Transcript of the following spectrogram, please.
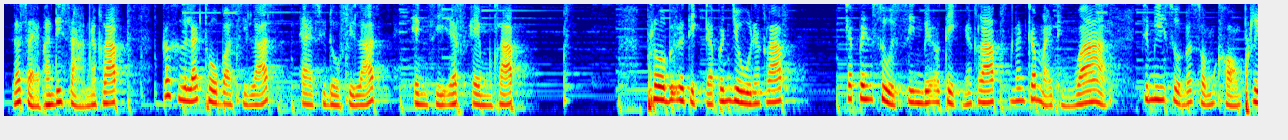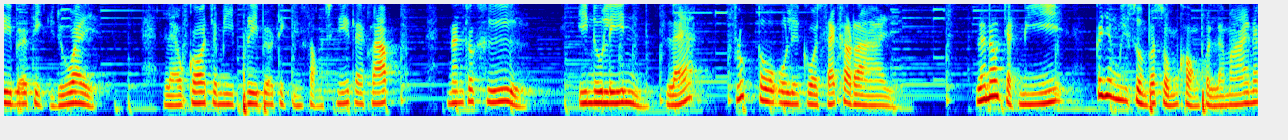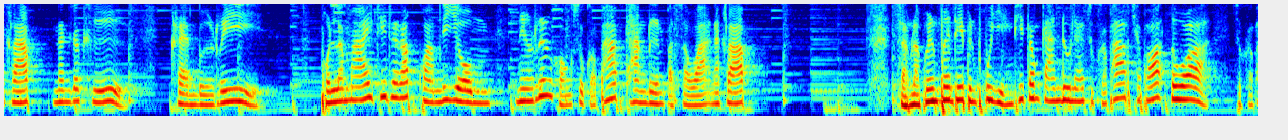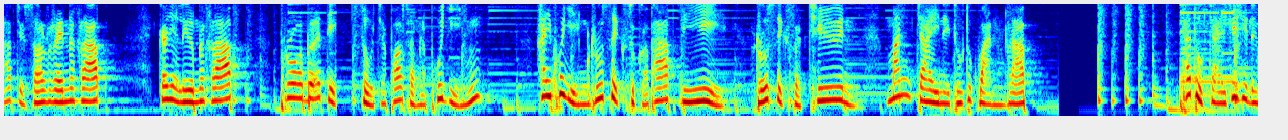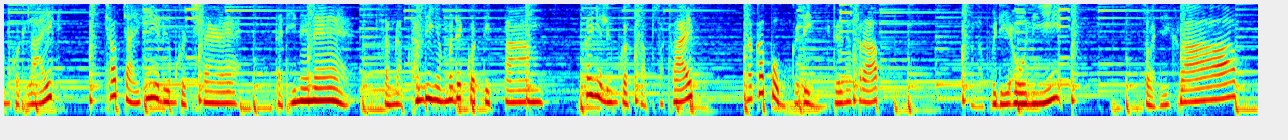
และสายพันธุ์ที่ 3 นะครับ ก็คือ Lactobacillus acidophilus NCFM ครับโปรไบโอติก W นะครับ จะเป็นสูตรซินไบโอติกนะครับ นั่นก็หมายถึงว่าจะมีส่วนผสมของพรีไบโอติกอยู่ด้วย แล้วก็จะมีพรีไบโอติกถึง 2 ชนิดเลยครับ นั่นก็คืออินูลินและฟลุกโตโอเลโกแซคคารายและนอกจากนี้ ก็ยังมีส่วนผสมของผลไม้นะครับ นั่นก็คือแครนเบอร์รี่ผลไม้ที่ได้รับความนิยมในเรื่องของสุขภาพทางเดินปัสสาวะนะครับสำหรับเพื่อนๆที่เป็นผู้หญิงที่ต้องการดูแลสุขภาพเฉพาะตัวสุขภาพจุดซ่อนเร้นนะครับ ก็อย่าลืมนะครับโปรไบโอติกสูตรเฉพาะสำหรับผู้หญิง ให้ผู้หญิงรู้สึกสุขภาพดี รู้สึกสดชื่น มั่นใจในทุกๆวันครับ ถ้าถูกใจก็อย่าลืมกดไลค์ชอบใจก็อย่าลืมกดแชร์ แต่ที่แน่ ๆสำหรับท่านที่ยังไม่ได้กดติดตาม ก็อย่าลืมกด subscribe แล้วก็ปุ่มกระดิ่งด้วยนะครับสำหรับวิดีโอนี้ สวัสดีครับ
